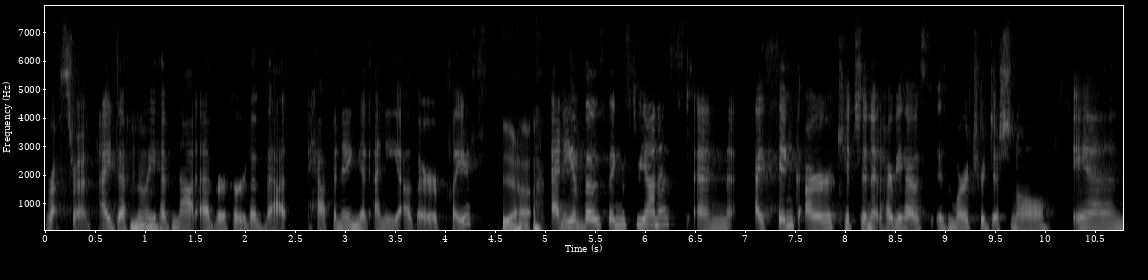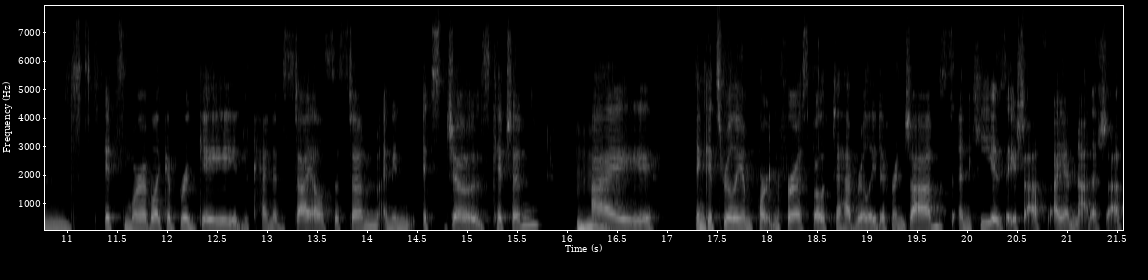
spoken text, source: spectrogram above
restaurant. I definitely Mhm. have not ever heard of that happening at any other place. Yeah. any of those things, to be honest. And I think our kitchen at Harvey House is more traditional and it's more of like a brigade kind of style system. I mean, it's Joe's kitchen. Mhm. I think it's really important for us both to have really different jobs. And he is a chef. I am not a chef.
